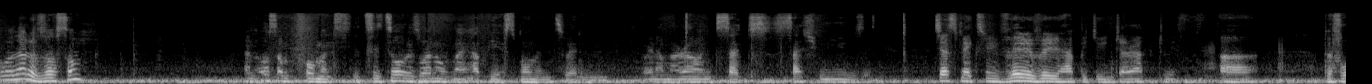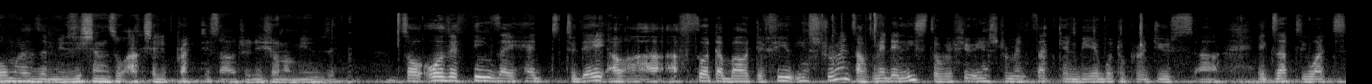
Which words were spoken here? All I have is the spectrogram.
Well, that was awesome. An awesome performance. It's it's always one of my happiest moments when when I'm around such such music. Just makes me very very happy to interact with uh, performers and musicians who actually practice our traditional music. So all the things I had today, I, I've thought about a few instruments. I've made a list of a few instruments that can be able to produce uh, exactly what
